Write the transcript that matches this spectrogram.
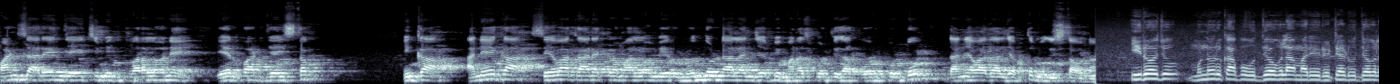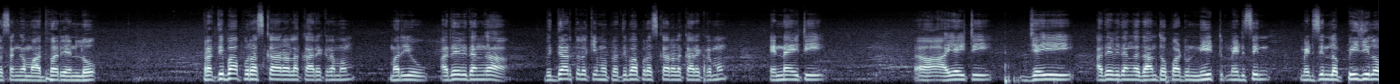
ఫండ్స్ అరేంజ్ చేయించి మీకు త్వరలోనే ఏర్పాటు చేయిస్తాం. ఇంకా అనేక సేవా కార్యక్రమాల్లో మీరు ముందుండాలని చెప్పి మనస్ఫూర్తిగా కోరుకుంటూ ధన్యవాదాలు చెప్తూ ముగిస్తా ఉన్నాను. ఈరోజు మున్నూరు కాపు ఉద్యోగుల మరియు రిటైర్డ్ ఉద్యోగుల సంఘం ఆధ్వర్యంలో ప్రతిభా పురస్కారాల కార్యక్రమం మరియు అదేవిధంగా విద్యార్థులకేమో ప్రతిభా పురస్కారాల కార్యక్రమం ఎన్ఐటి ఐఐటి జేఈ అదేవిధంగా దాంతోపాటు నీట్ మెడిసిన్ మెడిసిన్లో పీజీలో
